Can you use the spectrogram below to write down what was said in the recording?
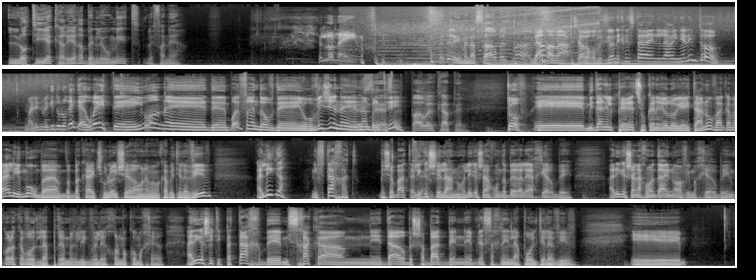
לא תהיה קריירה בינלאומית לפניה. לא נעים. בסדר, היא מנסה הרבה זמן. למה, מה, עכשיו האירוויזיון הכניס לעניינים טוב. מעניין אם יגידו לו, רגע, wait, uh, you are uh, the boyfriend of the Eurovision uh, number 3. פאוור קאפל. טוב, אה, מדניאל פרץ, שהוא כנראה לא יהיה איתנו, ואגב, היה לי הימור בקיץ שהוא לא יישאר העונה במכבי תל אביב. הליגה נפתחת בשבת, הליגה כן. שלנו, הליגה שאנחנו נדבר עליה הכי הרבה. הליגה שאנחנו עדיין אוהבים הכי הרבה, עם כל הכבוד לפרמייר ליג ולכל מקום אחר. הליגה שתיפתח במשחק הנהדר בשבת בין אה, בני סכנין להפועל תל אביב.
